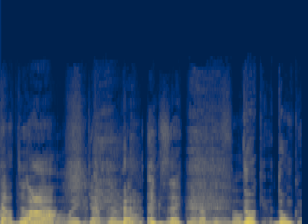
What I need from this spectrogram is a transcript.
gardien Waouh. de l'ordre. Ouais, gardien de l'ordre. Exact. T'es fort. Donc, donc,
